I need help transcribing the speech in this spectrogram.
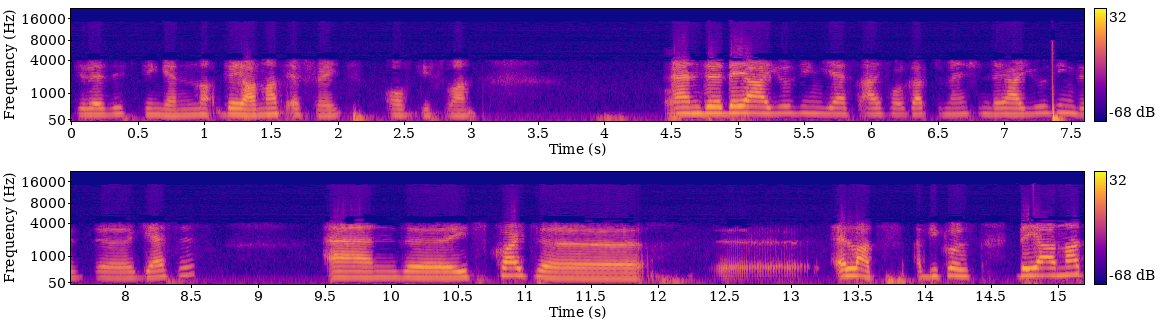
still resisting, and not, they are not afraid of this one. And uh, they are using, yes, I forgot to mention, they are using the uh, gases and uh, it's quite uh, uh, a lot because they are not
